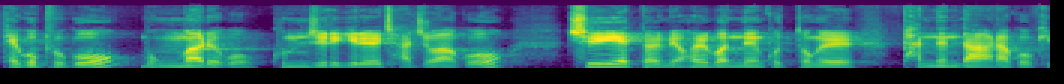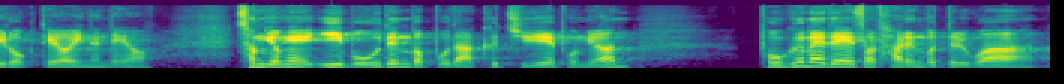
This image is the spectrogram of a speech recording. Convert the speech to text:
배고프고 목마르고 굶주리기를 자주 하고 추위에 떨며 헐벗는 고통을 받는다라고 기록되어 있는데요. 성경에 이 모든 것보다 그 뒤에 보면 복음에 대해서 다른 것들과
